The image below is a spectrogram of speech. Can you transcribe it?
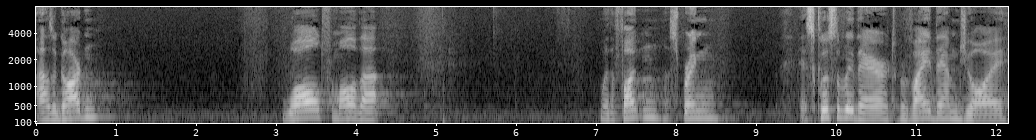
as a garden, walled from all of that, with a fountain, a spring, exclusively there to provide them joy,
